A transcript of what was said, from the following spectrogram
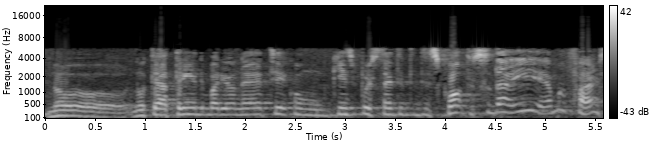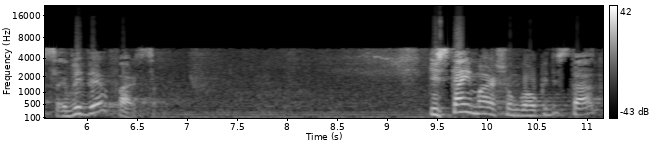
no, no teatrinho de marionete com 15% de desconto, isso daí é uma farsa, é viver a farsa. Está em marcha um golpe de Estado.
